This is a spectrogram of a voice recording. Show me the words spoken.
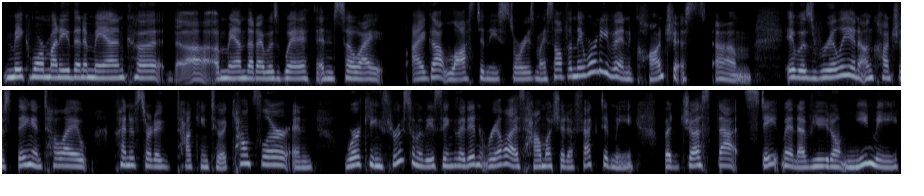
make more money than a man could, uh, a man that I was with. And so I, I got lost in these stories myself and they weren't even conscious. Um, it was really an unconscious thing until I kind of started talking to a counselor and working through some of these things. I didn't realize how much it affected me, but just that statement of you don't need me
